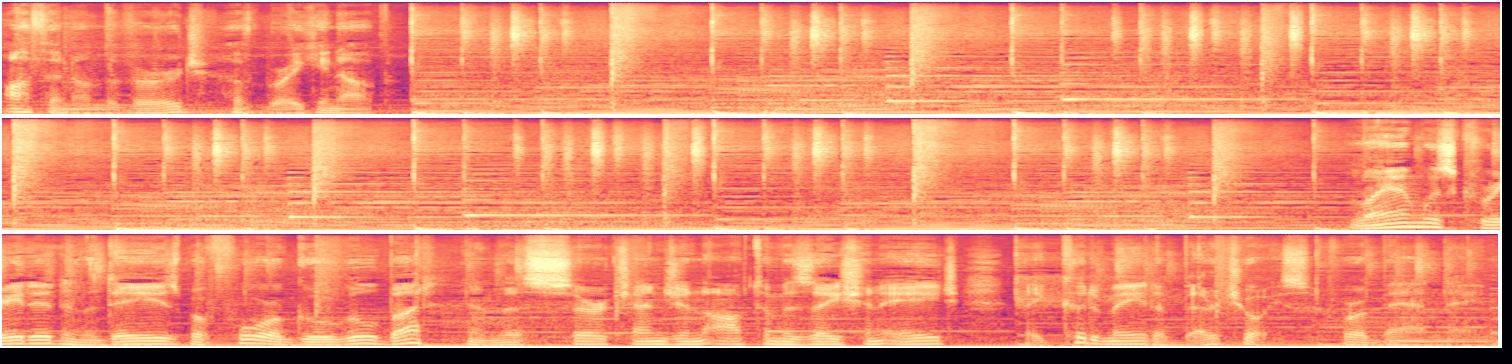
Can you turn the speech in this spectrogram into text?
often on the verge of breaking up. Lamb was created in the days before Google, but in this search engine optimization age, they could have made a better choice for a band name.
